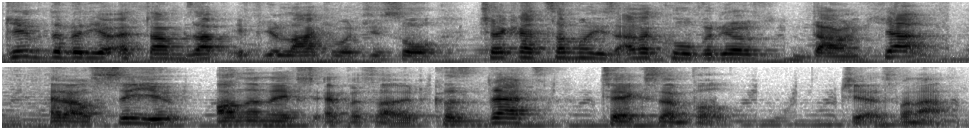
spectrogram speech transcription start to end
Give the video a thumbs up if you liked what you saw. Check out some of these other cool videos down here. And I'll see you on the next episode because that's Tech Simple. Cheers for now.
